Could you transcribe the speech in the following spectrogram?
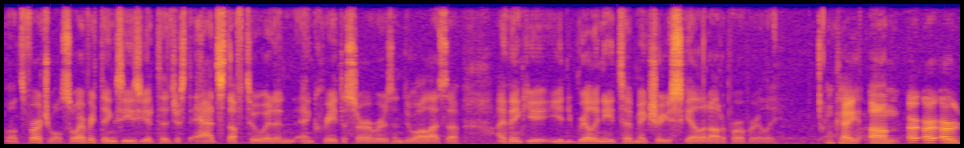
well, it's virtual, so everything's easier to just add stuff to it and, and create the servers and do all that stuff. I think you, you really need to make sure you scale it out appropriately. Okay. Um, are, are, are,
